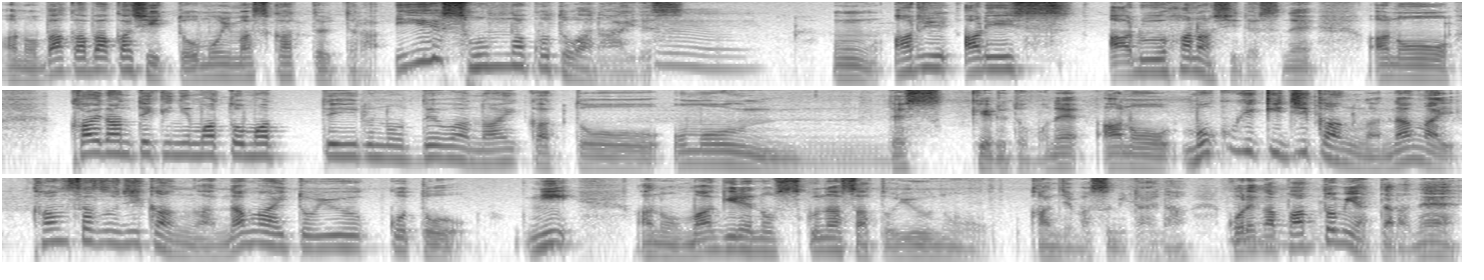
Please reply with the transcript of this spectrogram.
あの、バカバカしいと思いますかって言ったら、いえ、そんなことはないです。うん、あり、ありす、ある話ですね。あの、階段的にまとまっているのではないかと思うんですけれどもね。あの、目撃時間が長い、観察時間が長いということに、あの、紛れの少なさというのを感じますみたいな。これがパッと見やったらね、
